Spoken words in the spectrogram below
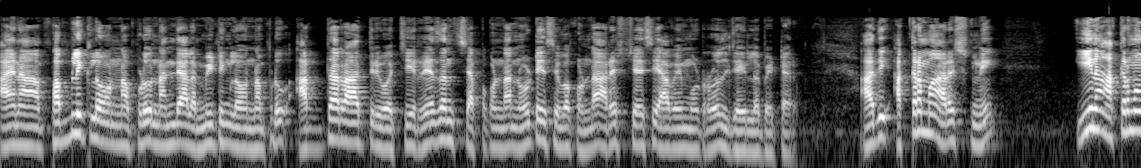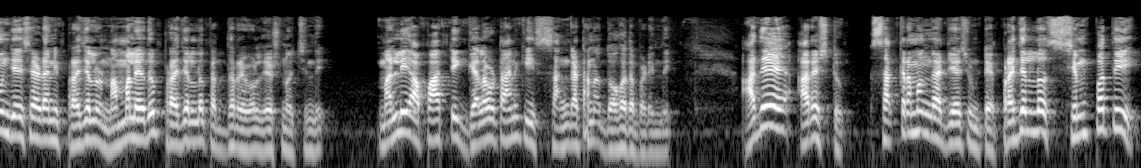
ఆయన పబ్లిక్లో ఉన్నప్పుడు నంద్యాల మీటింగ్లో ఉన్నప్పుడు అర్ధరాత్రి వచ్చి రీజన్స్ చెప్పకుండా నోటీస్ ఇవ్వకుండా అరెస్ట్ చేసి యాభై మూడు రోజులు జైల్లో పెట్టారు. అది అక్రమ అరెస్ట్ని ఈయన అక్రమం చేశాడని ప్రజలు నమ్మలేదు. ప్రజల్లో పెద్ద రెవల్యూషన్ వచ్చింది. మళ్ళీ ఆ పార్టీ గెలవటానికి ఈ సంఘటన దోహదపడింది. అదే అరెస్టు సక్రమంగా చేసి ఉంటే ప్రజల్లో సింపతి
